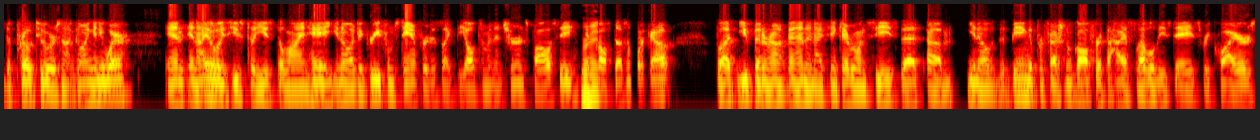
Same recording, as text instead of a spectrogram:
the pro tour is not going anywhere. And and I always used to use the line, "Hey, you know, a degree from Stanford is like the ultimate insurance policy right. if golf doesn't work out." But you've been around Ben, and I think everyone sees that um, you know the, being a professional golfer at the highest level these days requires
